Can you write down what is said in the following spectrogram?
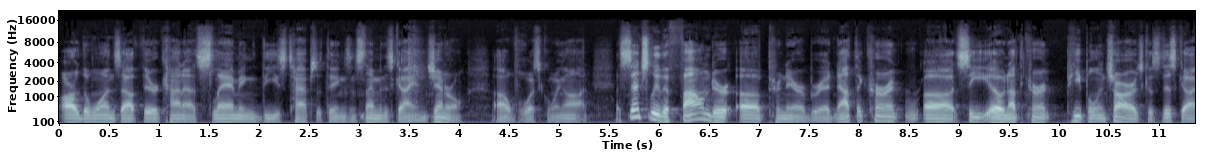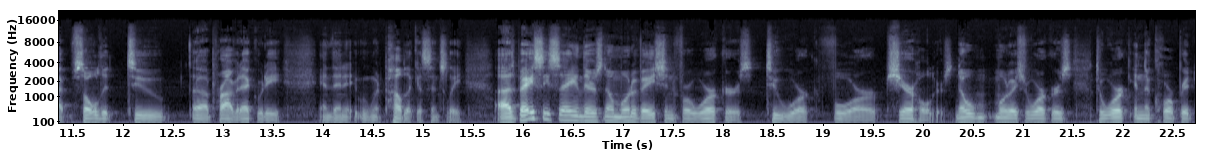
are the ones out there kind of slamming these types of things and slamming this guy in general uh, for what's going on. Essentially, the founder of Panera Bread, not the current uh, CEO, not the current people in charge, because this guy sold it to uh, private equity and then it went public essentially uh, is basically saying there's no motivation for workers to work for shareholders no motivation for workers to work in the corporate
